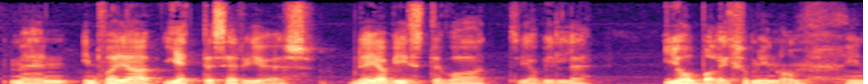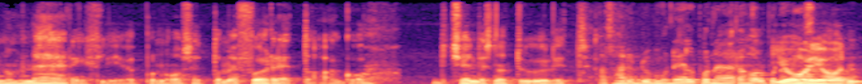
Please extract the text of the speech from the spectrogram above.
Men inte var jag jätteseriös. Det jag visste var att jag ville jobba liksom inom, inom näringslivet på något sätt och med företag och det kändes naturligt. Alltså hade du modell på nära håll? På jo, jo,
